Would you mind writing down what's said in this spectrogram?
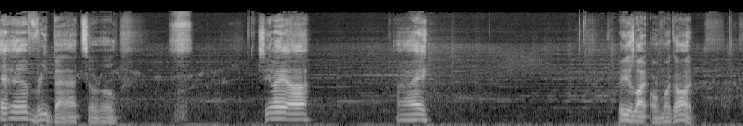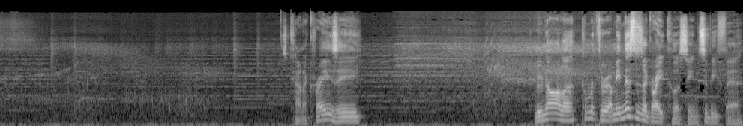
every battle. See you later. Hi. He's like, oh my god. It's kind of crazy. Lunala coming through. I mean, this is a great cutscene, to be fair.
